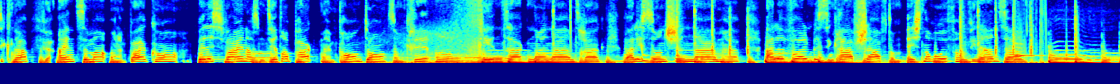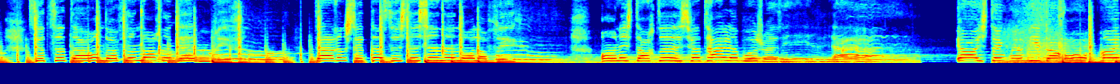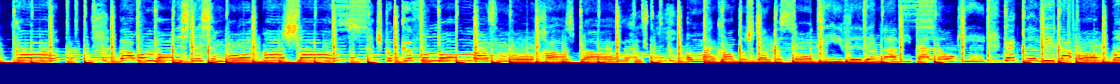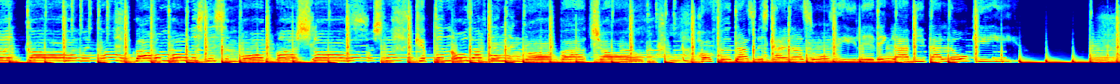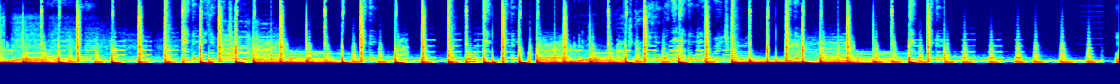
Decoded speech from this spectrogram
Miete knapp für ein Zimmer ohne Balkon. Billig Wein aus dem Tetrapack, mein Pendant zum Cremant. Jeden Tag einen neuen Antrag, weil ich so einen schönen Namen hab. Alle wollen bisschen Grafschaft und ich noch Ruhe vom Finanzamt. Sitze da und öffne noch einen gelben Brief. Darin steht, dass ich nicht in den Urlaub flieg. Und ich dachte, ich wär Teil der Bourgeoisie. Ja, ja. Ja, ich denk mir wieder, oh mein Gott, warum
